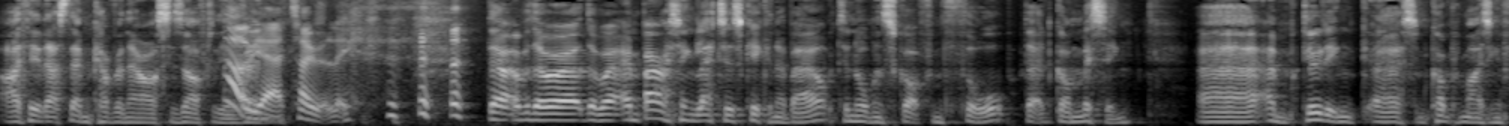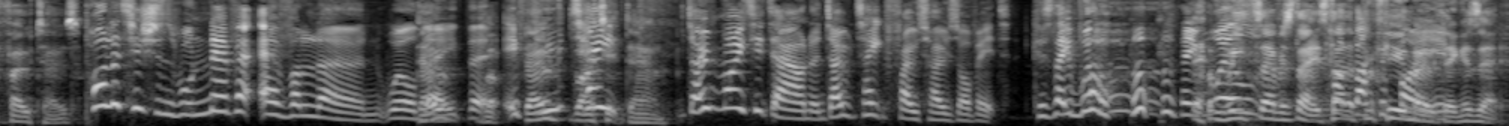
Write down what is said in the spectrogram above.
I think that's them covering their asses after the Oh, event. yeah, totally. There, there were there were embarrassing letters kicking about to Norman Scott from Thorpe that had gone missing, uh, including uh, some compromising photos. Politicians will never ever learn, will they? Don't- That if don't you write take, it down. don't write it down, and don't take photos of it because they will. they will Resurface later. It's like the back and bite Profumo thing, isn't it?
